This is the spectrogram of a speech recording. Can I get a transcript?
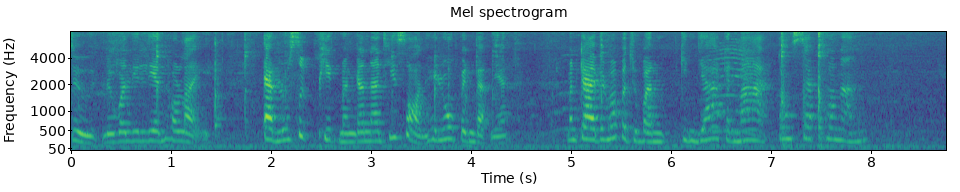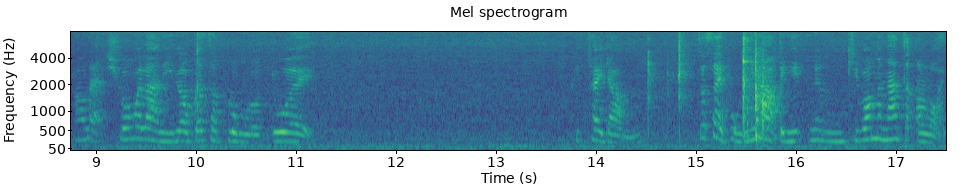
จืดๆ หรือว่าเลี่ยนๆเท่าไหร่แอบรู้สึกผิดเหมือนกันนะที่สอนให้ลูกเป็นแบบเนี้ย มันกลายเป็นว่าปัจจุบันกินยากกันมาก ต้องแซ่บเท่านั้น เอาแหละ ช่วงเวลานี้เราก็จะปรุงรสด้วยพริกไทยดำจะใส่ผงยี่หร่าไปนิดนึง คิดว่ามันน่าจะอร่อย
